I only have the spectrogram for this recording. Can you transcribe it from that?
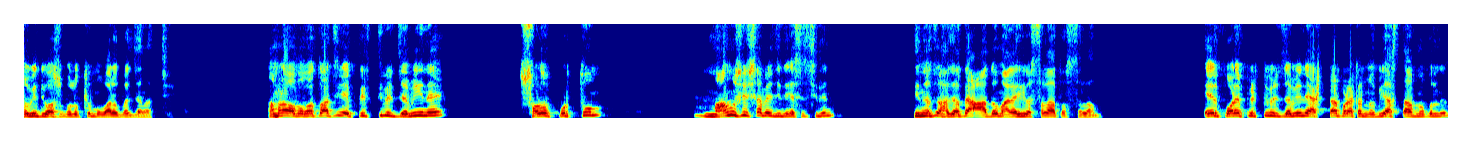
নবী দিবস উপলক্ষে মোবারকবাদ জানাচ্ছি। আমরা অবগত আছি এই পৃথিবীর জমিনে সর্বপ্রথম মানুষ হিসাবে যিনি এসেছিলেন, তিনি হচ্ছে হাজাতে আদম আলহি সালাতাম এরপরে পৃথিবীর জমিনে একটার পর একটা নবী আসতে আরম্ভ করলেন।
